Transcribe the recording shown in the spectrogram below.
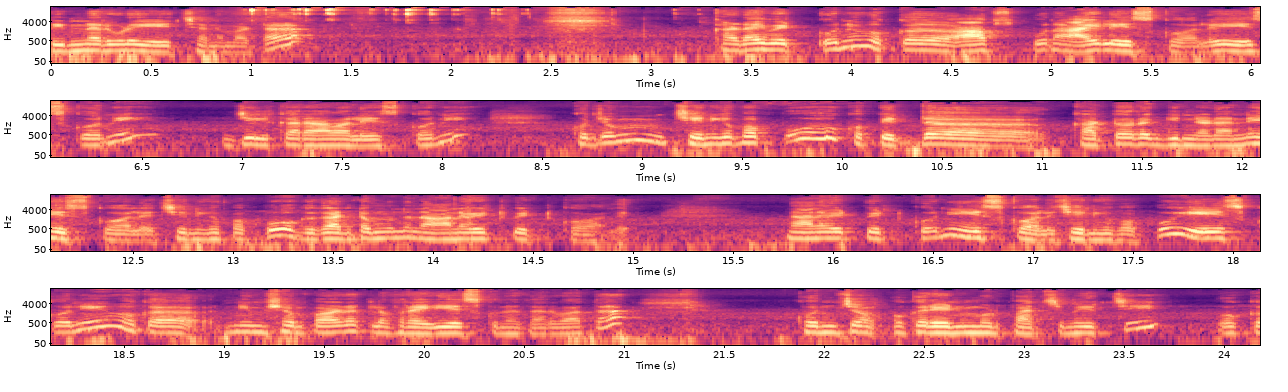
డిన్నర్ కూడా చేయొచ్చు అనమాట కడాయి పెట్టుకొని ఒక హాఫ్ స్పూన్ ఆయిల్ వేసుకోవాలి. వేసుకొని జీలకర్ర ఆవాలు వేసుకొని కొంచెం శనగపప్పు ఒక పెద్ద కటోర గిన్నెడన్నీ వేసుకోవాలి. శనగపప్పు ఒక గంట ముందు నానబెట్టి పెట్టుకోవాలి. నానబెట్టి పెట్టుకొని వేసుకోవాలి శనగపప్పు. వేసుకొని ఒక నిమిషం పాటు అట్లా ఫ్రై చేసుకున్న తర్వాత కొంచెం ఒక రెండు మూడు పచ్చిమిర్చి ఒక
